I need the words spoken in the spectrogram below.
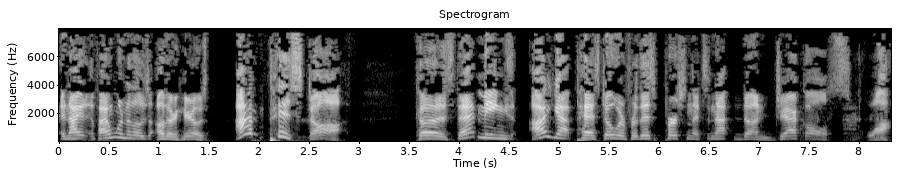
And I, if I'm one of those other heroes, I'm pissed off. Cause that means I got passed over for this person that's not done jack all squat.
